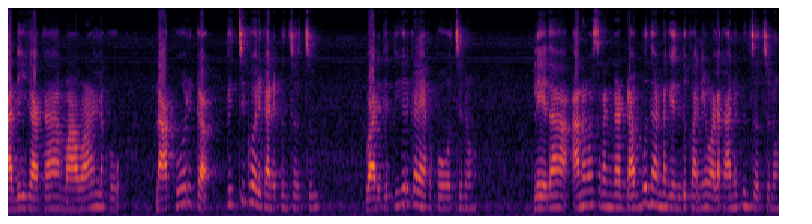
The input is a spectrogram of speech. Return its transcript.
అదీగాక మా వాళ్ళకు నా కోరిక పిచ్చి కోరిక అనిపించవచ్చు వారికి తీరిక లేకపోవచ్చును. లేదా అనవసరంగా డబ్బు దండగ ఎందుకని వాళ్ళకి అనిపించవచ్చును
